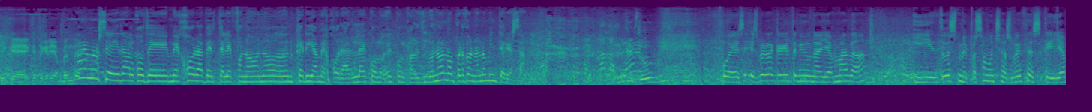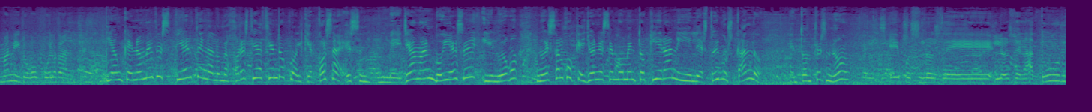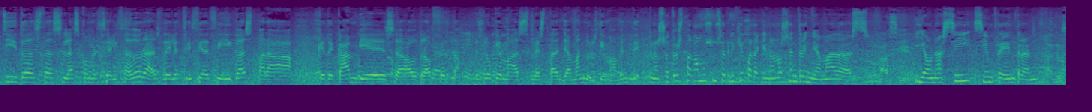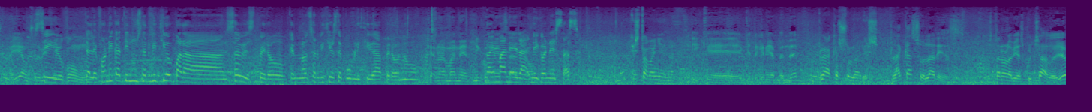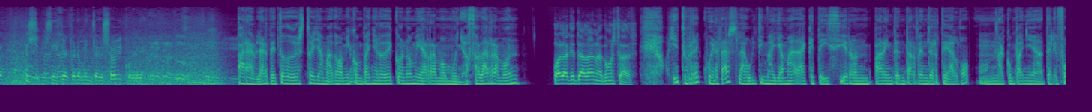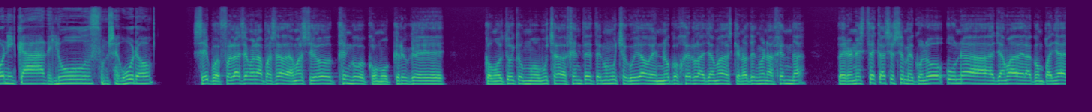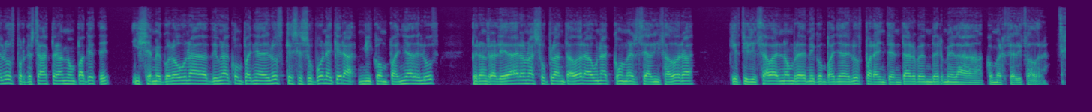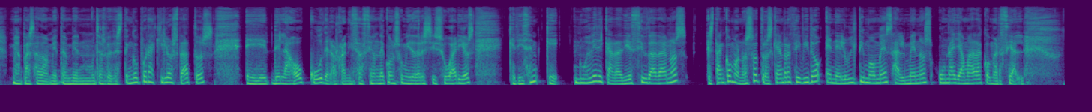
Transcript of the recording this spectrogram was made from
¿Y qué, qué te querían vender? Ah, no sé, era algo de mejora del teléfono, no quería mejorar, la he, col- he colgado. Digo, no, no, perdona, no me interesa. ¿Y tú? Pues es verdad que he tenido una llamada y entonces me pasa muchas veces que llaman y luego cuelgan. Y aunque no me despierten, a lo mejor estoy haciendo cualquier cosa. Es, me llaman, voy a ese y luego no es algo que yo en ese momento quiera ni le estoy buscando. Entonces no. Eh, pues los de los de Naturgy y todas estas las comercializadoras de electricidad y gas para que te cambies a otra oferta. Es lo que más me están llamando últimamente. Nosotros pagamos un servicio para que no nos entren llamadas Ah, sí. y aún así siempre entran. Ah, no sabía, un Sí, servicio con... Telefónica tiene un servicio para, ¿sabes? Pero que no servicios de publicidad, pero no. Que no hay manera, ni con No hay esas, manera, ¿no? ni con esas. esta mañana, ¿Y qué, qué te querían vender? placas solares. Placas solares. Esta no la había escuchado yo. Eso les dije que no me interesaba y colgué. Para hablar de todo esto he llamado a mi compañero de economía, Ramón Muñoz. Hola, Ramón. Hola, ¿qué tal, Ana? ¿Cómo estás? Oye, ¿tú recuerdas la última llamada que te hicieron para intentar venderte algo? ¿Una compañía telefónica, de luz, un seguro? Sí, pues fue la semana pasada. Además, yo tengo, como creo que, como tú y como mucha gente, tengo mucho cuidado en no coger las llamadas que no tengo en agenda. Pero en este caso se me coló una llamada de la compañía de luz porque estaba esperando un paquete y se me coló una de una compañía de luz que se supone que era mi compañía de luz, pero en realidad era una suplantadora, una comercializadora que utilizaba el nombre de mi compañía de luz para intentar venderme la comercializadora. Me ha pasado a mí también muchas veces. Tengo por aquí los datos eh, de la OCU, de la Organización de Consumidores y Usuarios, que dicen que 9 de cada 10 ciudadanos están como nosotros, que han recibido en el último mes al menos una llamada comercial.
